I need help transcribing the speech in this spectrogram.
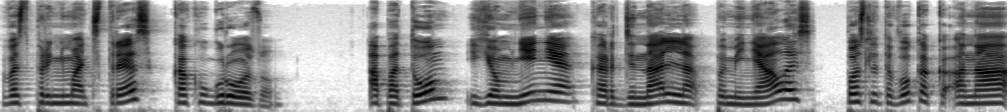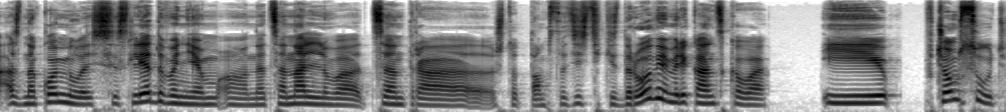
воспринимать стресс как угрозу. А потом ее мнение кардинально поменялось после того, как она ознакомилась с исследованием э, Национального центра э, что-то там статистики здоровья американского. И в чем суть?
